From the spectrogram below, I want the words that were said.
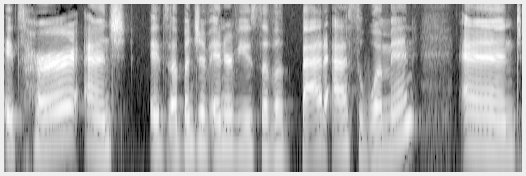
it's her and it's a bunch of interviews of a badass woman and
